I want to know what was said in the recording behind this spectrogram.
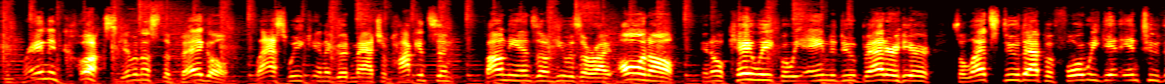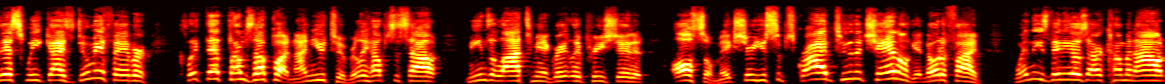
and Brandin Cooks giving us the bagel last week in a good matchup. Hockenson found the end zone. He was all right. All in all, an okay week, but we aim to do better here. So let's do that before we get into this week. Guys, do me a favor click that thumbs up button on YouTube. Really helps us out. Means a lot to me. I greatly appreciate it. Also, make sure you subscribe to the channel. Get notified when these videos are coming out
